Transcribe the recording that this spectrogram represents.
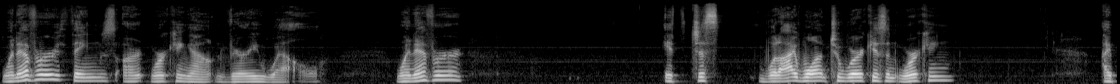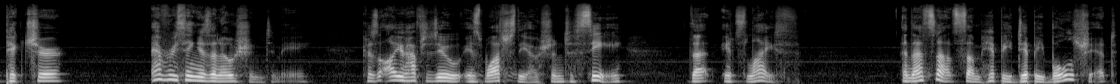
Whenever things aren't working out very well, whenever it's just what I want to work isn't working, I picture everything is an ocean to me. Because all you have to do is watch the ocean to see that it's life. And that's not some hippy dippy bullshit.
